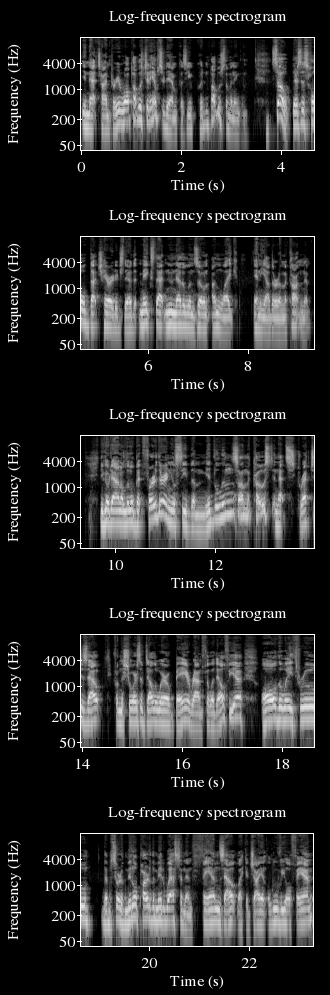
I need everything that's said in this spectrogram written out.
in that time period were all published in Amsterdam because you couldn't publish them in England. So there's this whole Dutch heritage there that makes that New Netherlands zone unlike any other on the continent. You go down a little bit further and you'll see the Midlands on the coast, and that stretches out from the shores of Delaware Bay around Philadelphia all the way through the sort of middle part of the Midwest and then fans out like a giant alluvial fan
